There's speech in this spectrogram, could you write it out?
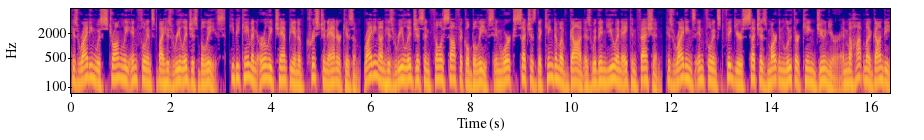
his writing was strongly influenced by his religious beliefs. He became an early champion of Christian anarchism, writing on his religious and philosophical beliefs in works such as The Kingdom of God is Within You and A Confession. His writings influenced figures such as Martin Luther King Jr. and Mahatma Gandhi.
